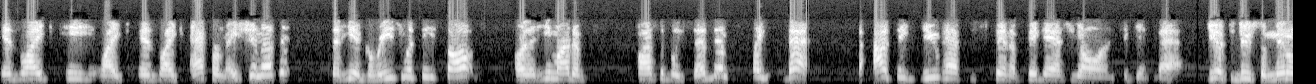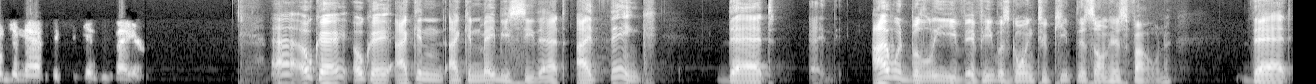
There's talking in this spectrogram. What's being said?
is like he like is like affirmation of it that he agrees with these thoughts or that he might have possibly said them like that. I think you have to spin a big ass yarn to get that. You have to do some mental gymnastics to get there. Uh, okay, okay, I can I can maybe see that. I think that uh, I would believe if he was going to keep this on his phone that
